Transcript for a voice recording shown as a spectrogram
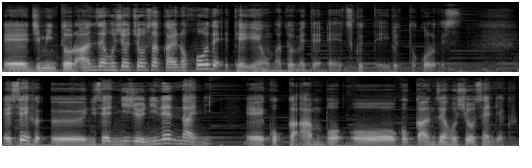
自民党の安全保障調査会の方で提言をまとめて作っているところです。政府、2022年内に国家安保、国家安全保障戦略、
